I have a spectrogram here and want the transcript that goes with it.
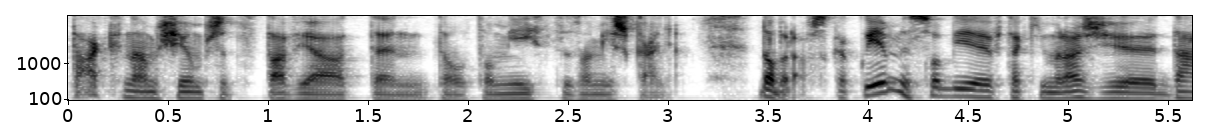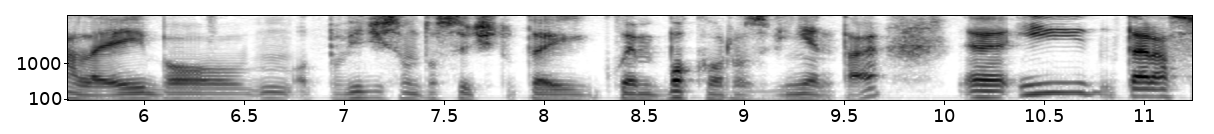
Tak nam się przedstawia ten, to, to miejsce zamieszkania. Dobra, wskakujemy sobie w takim razie dalej, bo mm, odpowiedzi są dosyć tutaj głęboko rozwinięte e, i teraz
